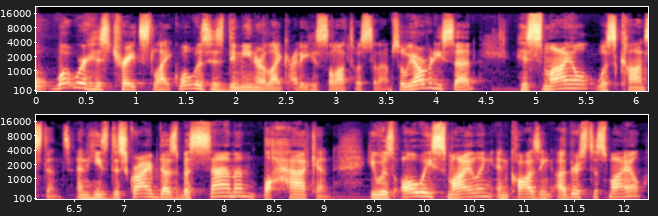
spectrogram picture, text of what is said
what were his traits like? What was his demeanor like? So, we already said his smile was constant, and he's described as basaman dahakan. He was always smiling and causing others to smile,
